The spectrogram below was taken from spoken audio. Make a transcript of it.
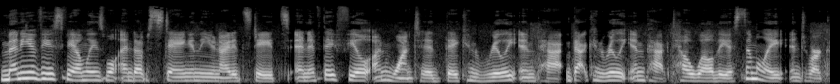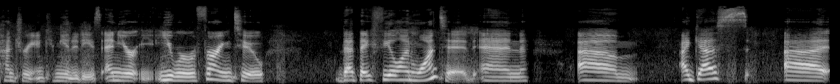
Many of these families will end up staying in the United States, and if they feel unwanted, they can really impact that can really impact how well they assimilate into our country and communities. And you're you were referring to that they feel unwanted, and um, I guess uh,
